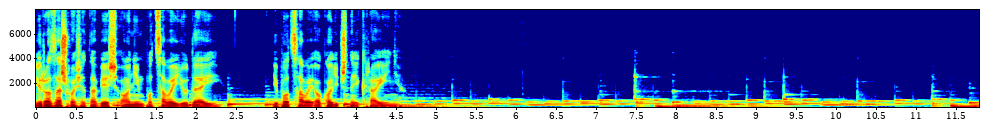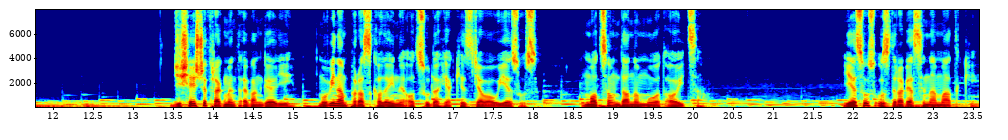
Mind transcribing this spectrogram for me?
I rozeszła się ta wieść o nim po całej Judei i po całej okolicznej krainie. Dzisiejszy fragment Ewangelii mówi nam po raz kolejny o cudach, jakie zdziałał Jezus, mocą daną mu od Ojca. Jezus uzdrawia syna matki,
